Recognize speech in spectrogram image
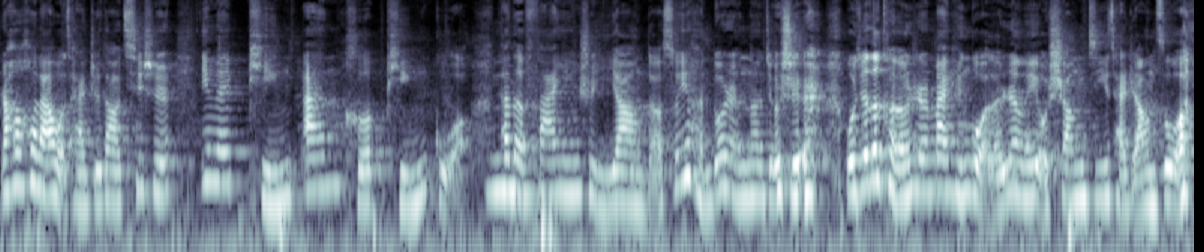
然后后来我才知道，其实因为平安和苹果它的发音是一样的，所以很多人呢，就是我觉得可能是卖苹果的认为有商机才这样做。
